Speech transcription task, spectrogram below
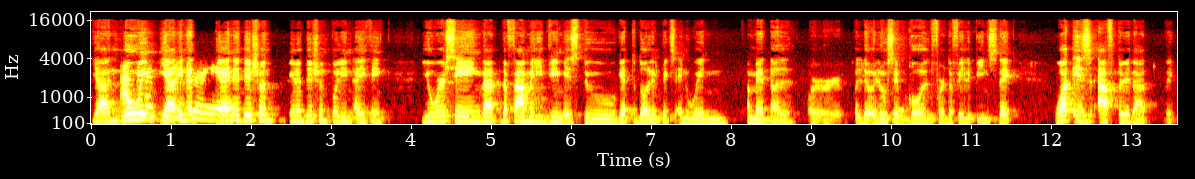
Yeah, knowing yeah, in ad- career- yeah, in addition in addition, Pauline, I think you were saying that the family dream is to get to the Olympics and win a medal or, or the elusive gold for the Philippines. Like, what is after that? Like,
